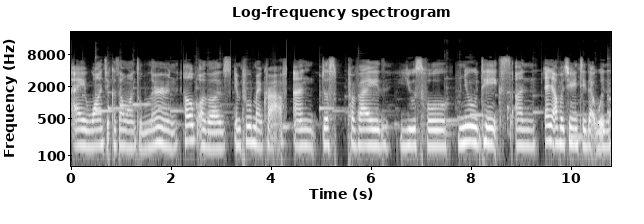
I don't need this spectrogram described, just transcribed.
I want it because I want to learn, help others, improve my craft, and just provide useful new takes on any opportunity that would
